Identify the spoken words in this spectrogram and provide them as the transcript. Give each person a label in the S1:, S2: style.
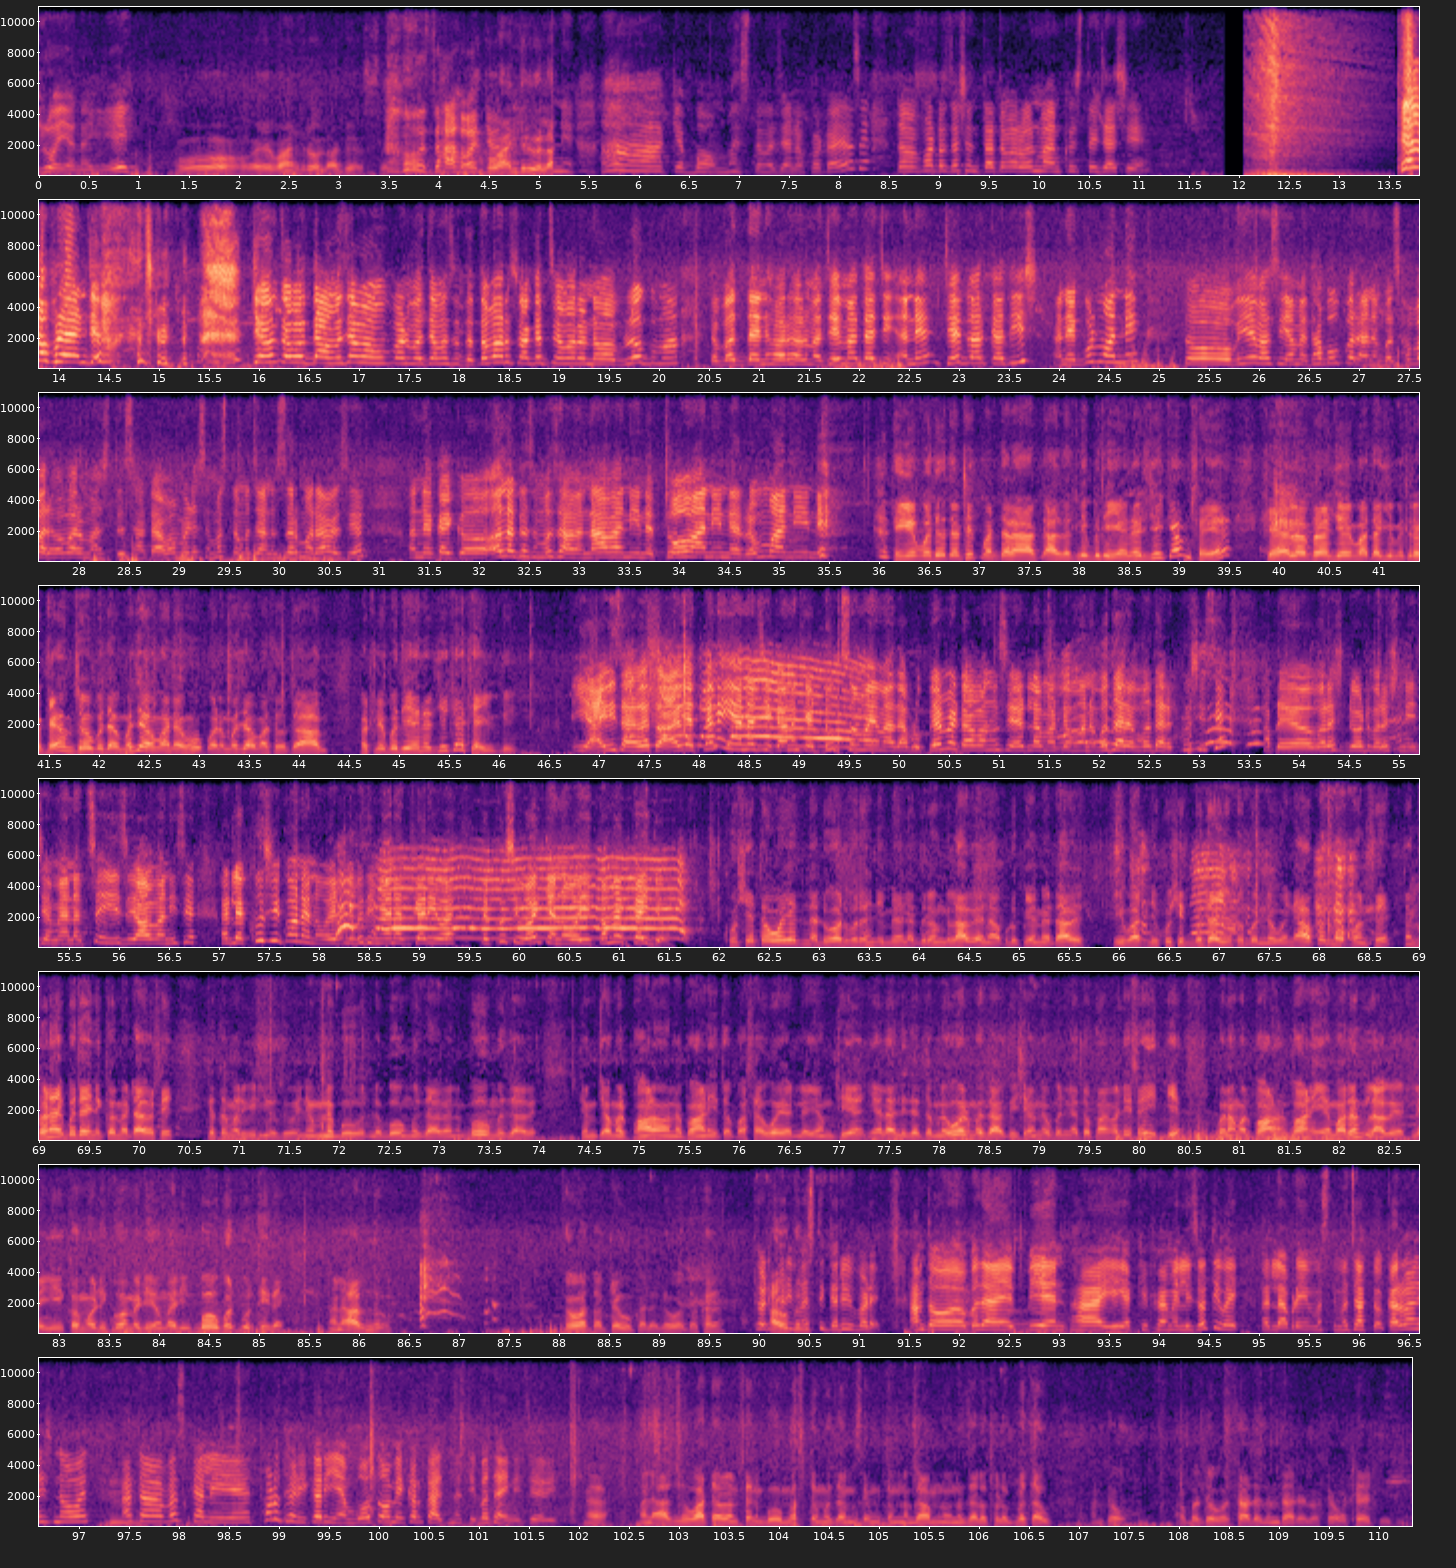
S1: Heroine આવી એ
S2: ઓહ એ વાંદરો લાગે હશે.
S1: જાવા જો
S2: લાગે.
S1: હા કે બહુ મસ્ત મજાનો ફોટો આવ્યો છે. તમે ફોટો જશો ને ત્યાં તમારું હનુમાન ખુશ થઈ જશે. ફ્રેન્ડ કેમ છો બધા? મજામાં હું પણ મજામાં છું. તો તમારું સ્વાગત છે અમારા નવા બ્લોગમાં તો બધાને હર હરમાં જય માતાજી અને જય દ્વારકાધીશ અને ગુડ મોર્નિંગ તો એ અમે ધાબા ઉપર અને બસ હવાર હવારમાં જ તે સાંટા આવવા મળે છે. મસ્ત મજાનું ઝરમર આવે છે. અને કંઈક અલગ જ મજા આવે. નાહવાની ને ધોવાની ને રમવાની ને
S2: એ બધું તો ઠીક પણ આ એટલી બધી એનર્જી કેમ છે હે? કે હેલો ફ્રેન્ડ જય માતાજી મિત્રો કેમ છો? બધા મજામાં ને હું પણ મજામાં છું. તો આ આટલી બધી એનર્જી ક્યાંથી આવી ગઈ?
S1: એ આવી જાય હવે તો આવે જ ને એનર્જી કારણ કે ટૂંક સમયમાં આપણું પેમેન્ટ આવવાનું છે એટલા માટે મને વધારે વધારે ખુશી છે. આપણે વર્ષ દોઢ વર્ષની જે મહેનત છે એ જે આવવાની છે એટલે ખુશી કોને ન હોય? એટલી બધી મહેનત કરી હોય તો ખુશી હોય કે ન હોય તમે જ કહી દો
S2: ખુશી તો હોય જ ને દોઢ વર્ષની મહેનત રંગ લાવે ને આપણું પેમેન્ટ આવે. એ વાતની ખુશી બધા યુટ્યુબરને હોય ને આપણને પણ છે. ઘણા બધાની કમેન્ટ આવે છે કે તમારી વીડિયો જોઈને અમને બહુ, એટલે બહુ મજા આવે અને બહુ મજા આવે. કેમ કે અમારે ભાણો અને ભાણી તો પાછા હોય એટલે એમથી એ- એના લીધે તમને ઓર મજા આવતી છે. અમે બંને તો કોમેડી સહી જ છે, પણ અમારે ભાણો અને ભાણી એમાં રંગ લાવે એટલે એ કોમેડી કોમેડી અમારી બહુ ભરપૂર થઈ જાય. અને આજનું જોવો તો કેવું કરે? જોવો તો ખરા?
S1: થોડી થોડી મસ્તી કરવી પડે. આમ તો બધા બેન ભાઈ એ આખી ફેમિલી જતી હોય એટલે આપણે મસ્તી મજાક તો કરવાની જ ન હોય. આ તો બસ ખાલી થોડું થોડી કરીએ એમ. બહુ તો અમે કરતા જ નથી બધાની જેવી.
S2: હા. અને આજનું વાતાવરણ છે ને બહુ મસ્ત મજાનું છે. હું તમને ગામનો નજારો થોડોક બતાવું. અને જો આ બધો વરસાદ જ અંધારેલો છે હો ઠેઠ સુધી.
